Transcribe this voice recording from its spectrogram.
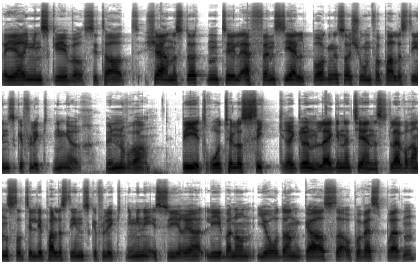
Regjeringen skriver sitat, kjernestøtten til FNs hjelpeorganisasjon for palestinske flyktninger, UNRWA, bidro til å sikre grunnleggende tjenesteleveranser til de palestinske flyktningene i Syria, Libanon, Jordan, Gaza og på Vestbredden,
